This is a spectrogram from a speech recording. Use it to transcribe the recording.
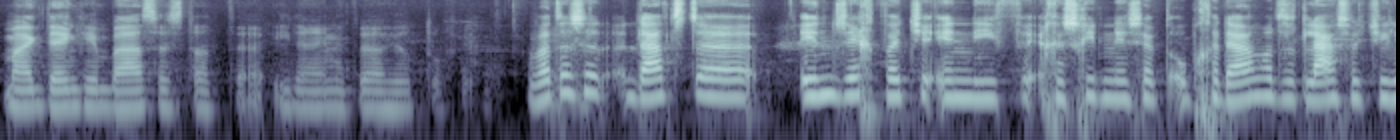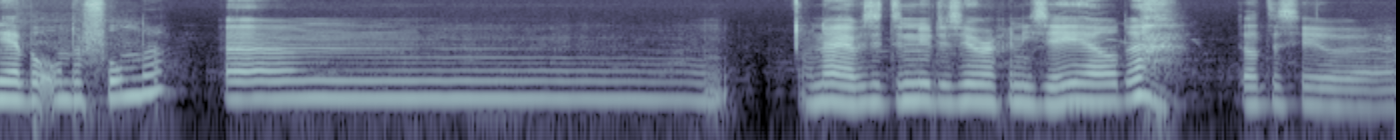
maar ik denk in basis dat eh, iedereen het wel heel tof vindt. Wat is het laatste inzicht wat je in die geschiedenis hebt opgedaan? Wat is het laatste wat jullie hebben ondervonden? Ehm, nou ja, we zitten nu dus heel erg in die zeehelden. Dat is heel... eh,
